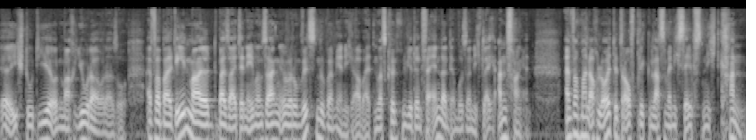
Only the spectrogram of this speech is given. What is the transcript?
Äh, Ich studiere und mache Jura oder so. Einfach mal den mal beiseite nehmen und sagen, warum willst du bei mir nicht arbeiten? Was könnten wir denn verändern? Der muss ja nicht gleich anfangen. Einfach mal auch Leute draufblicken lassen, wenn ich selbst nicht kann.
